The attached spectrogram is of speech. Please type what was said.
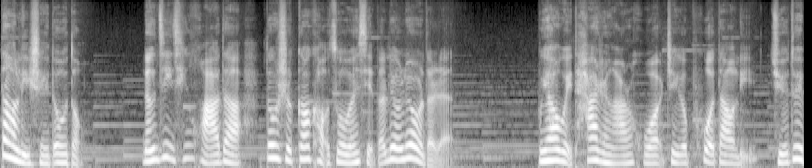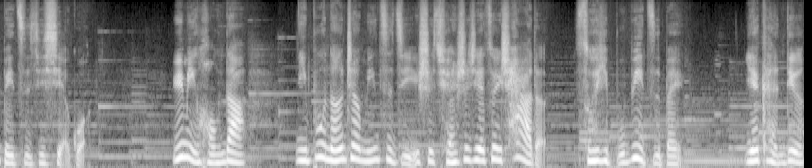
道理谁都懂，能进清华的都是高考作文写的溜溜的人。不要为他人而活，这个破道理绝对被自己写过。俞敏洪的“你不能证明自己是全世界最差的，所以不必自卑”，也肯定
